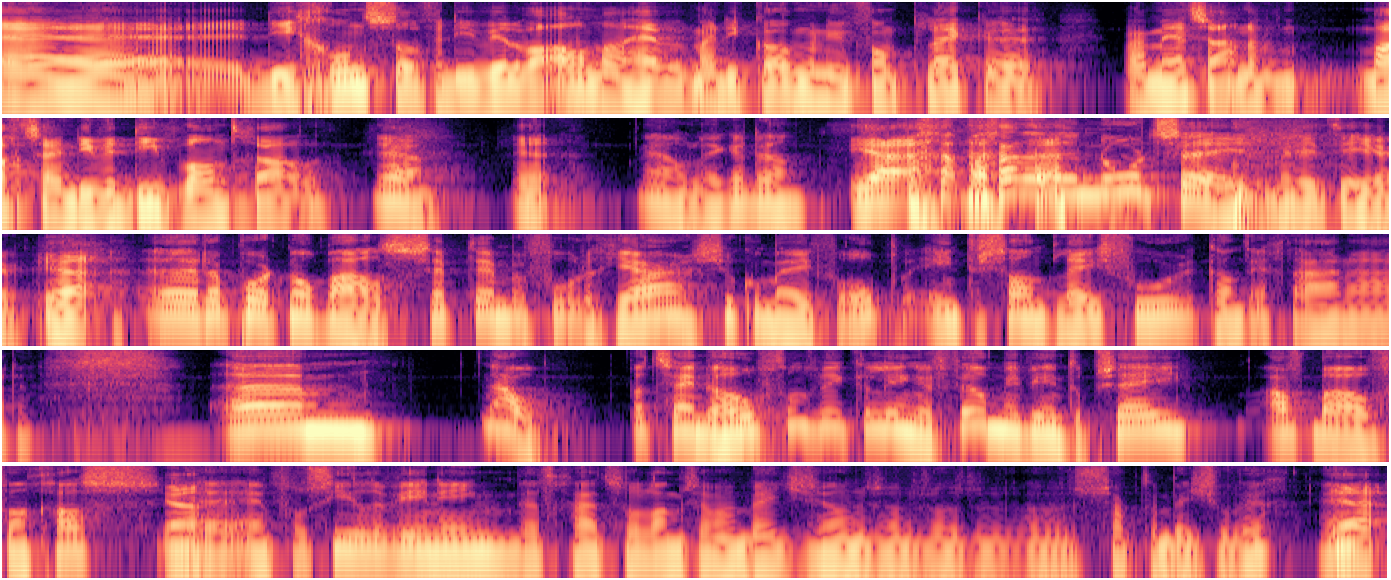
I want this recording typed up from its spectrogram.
Uh, die grondstoffen die willen we allemaal hebben, maar die komen nu van plekken waar mensen aan de macht zijn die we diep wantrouwen. Ja. ja. Nou, lekker dan. Ja. We, gaan, we gaan naar de Noordzee, meneer Teer. Ja. Uh, rapport nogmaals, september vorig jaar. Zoek hem even op. Interessant leesvoer, ik kan het echt aanraden. Um, nou, wat zijn de hoofdontwikkelingen? Veel meer wind op zee, afbouw van gas ja. uh, en fossiele winning. Dat gaat zo langzaam een beetje zo, zo, zo, zo zakt een beetje zo weg. Hè? Ja.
